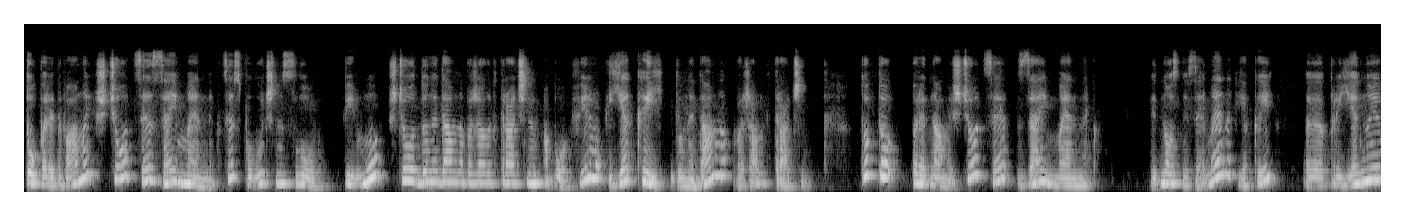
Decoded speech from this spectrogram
то перед вами що це займенник, це сполучне слово. Фільму, що донедавна вважали втраченим, або фільму, який донедавна вважали втраченим. Тобто перед нами що це займенник відносний займенник, який е, приєднує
